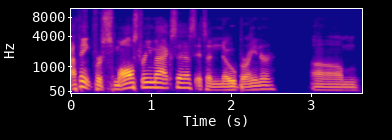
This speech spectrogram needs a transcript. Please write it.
I think for small stream access, it's a no brainer. Um,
